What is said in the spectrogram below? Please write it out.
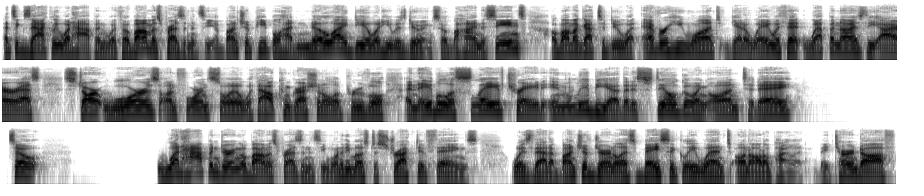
That's exactly what happened with Obama's presidency. A bunch of people had no idea what he was doing. So behind the scenes, Obama got to do whatever he want, get away with it, weaponize the IRS, start wars on foreign soil without congressional approval, enable a slave trade in Libya that is still going on today. So what happened during Obama's presidency, one of the most destructive things was that a bunch of journalists basically went on autopilot. They turned off,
